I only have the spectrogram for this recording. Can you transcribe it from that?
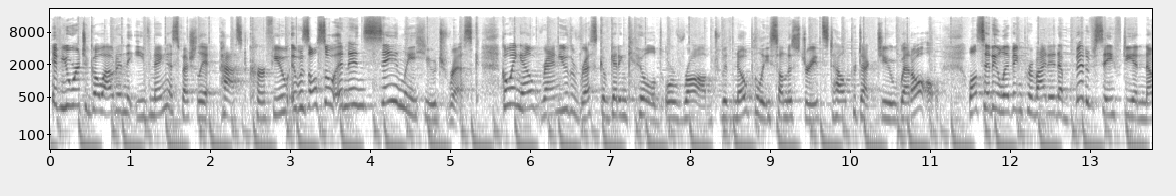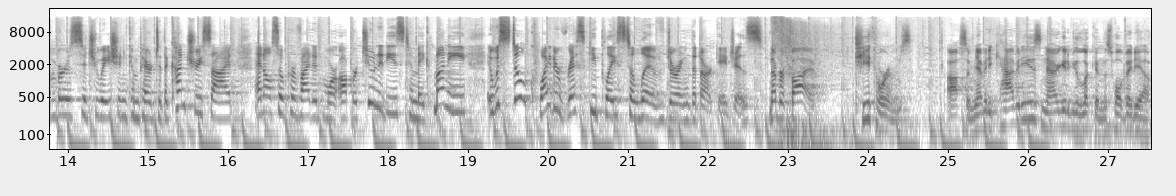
If you were to go out in the evening, especially at past curfew, it was also an insanely huge risk. Going out ran you the risk of getting killed or robbed with no police on the streets to help protect you at all. While city living provided a bit of safety in numbers situation compared to the countryside, and also provided more opportunities to make money, it was still quite a risky place to live during the Dark Ages. Number 5. Teeth worms. Awesome. You have any cavities? Now you're gonna be looking this whole video.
